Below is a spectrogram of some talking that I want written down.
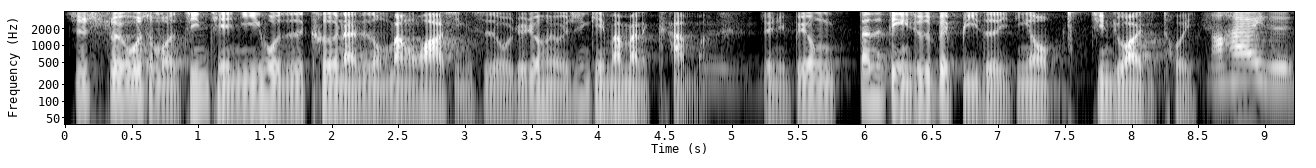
其实所以为什么金田一或者是柯南这种漫画形式，我觉得就很有趣，你可以慢慢的看嘛。嗯、对，你不用，但是电影就是被逼着一定要 进度要一直推，然后还要一直。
